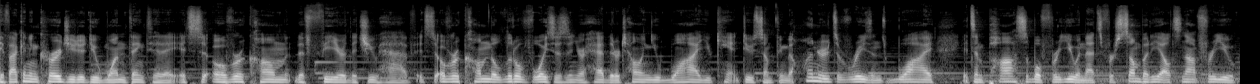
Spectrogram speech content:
If I can encourage you to do one thing today, it's to overcome the fear that you have. It's to overcome the little voices in your head that are telling you why you can't do something, the hundreds of reasons why it's impossible for you and that's for somebody else, not for you.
